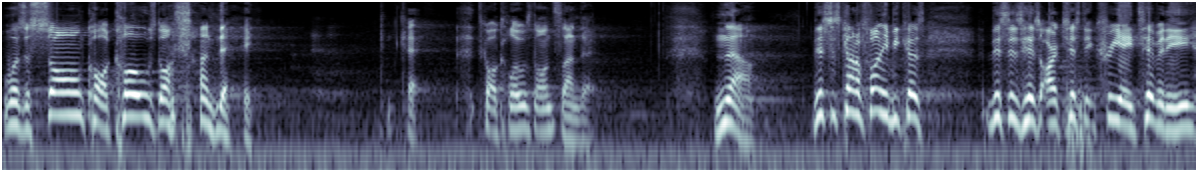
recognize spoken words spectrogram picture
was a song called Closed on Sunday. okay, it's called Closed on Sunday. Now, this is kind of funny because this is his artistic creativity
